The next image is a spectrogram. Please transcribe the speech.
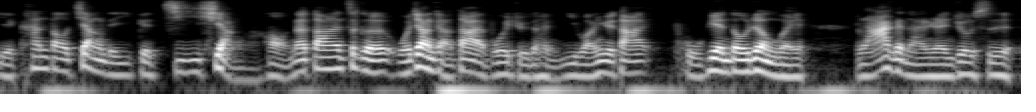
也看到这样的一个迹象了，哈，那当然这个我这样讲大家也不会觉得很意外，因为大家普遍都认为哪个男人就是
